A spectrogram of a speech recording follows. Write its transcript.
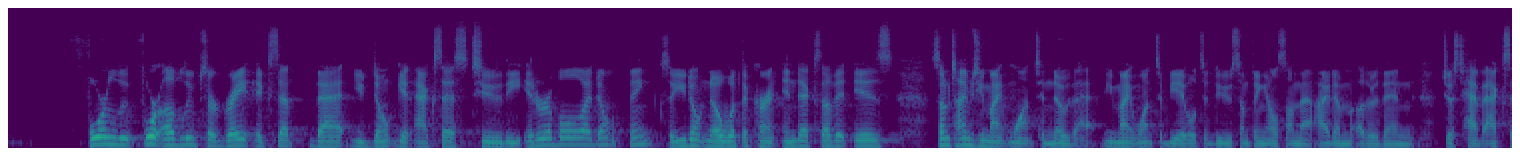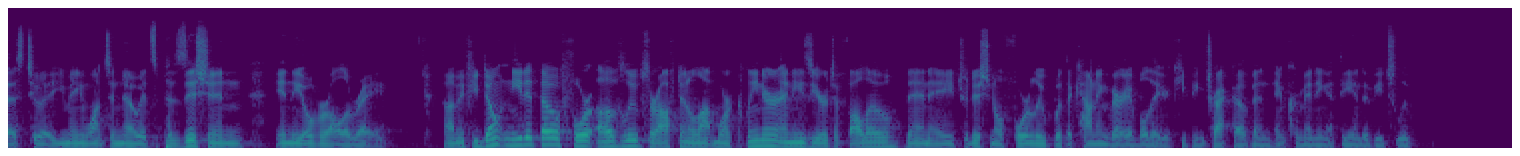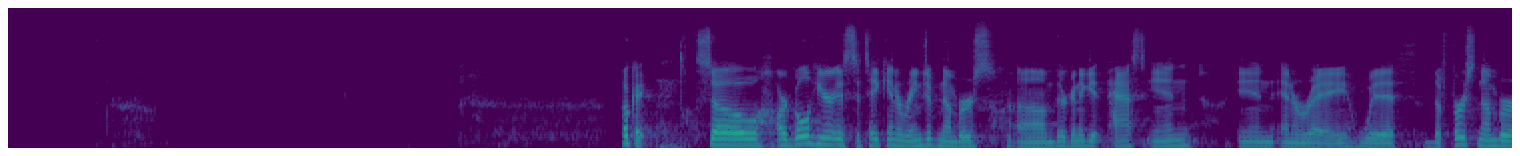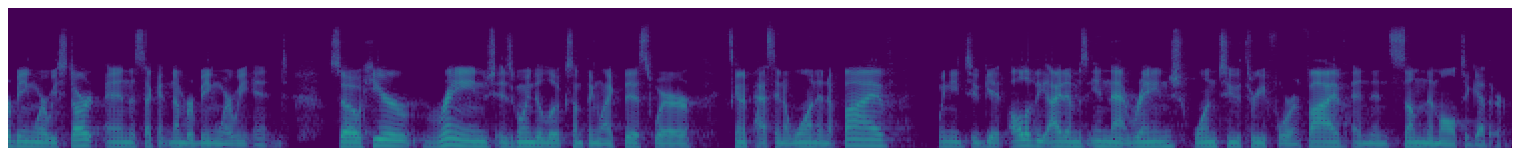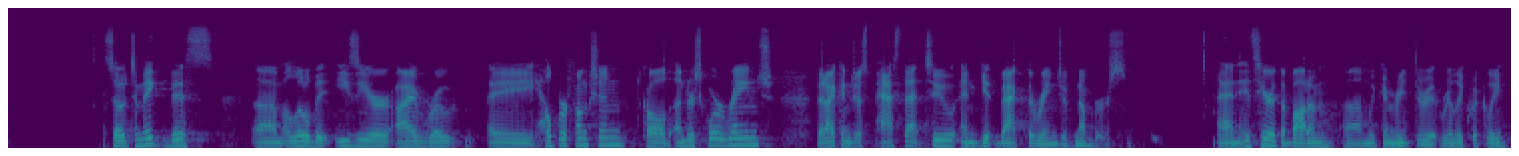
for, loop, for of loops are great, except that you don't get access to the iterable, I don't think. So you don't know what the current index of it is sometimes you might want to know that. You might want to be able to do something else on that item other than just have access to it. You may want to know its position in the overall array. Um, if you don't need it though, for of loops are often a lot more cleaner and easier to follow than a traditional for loop with a counting variable that you're keeping track of and incrementing at the end of each loop. Okay, so our goal here is to take in a range of numbers. Um, they're going to get passed in in an array with the first number being where we start and the second number being where we end. So here range is going to look something like this where it's going to pass in a 1 and a 5. We need to get all of the items in that range, 1, 2, 3, 4, and 5, and then sum them all together. So to make this um, a little bit easier, I wrote a helper function called underscore range that I can just pass that to and get back the range of numbers. And it's here at the bottom. Um, we can read through it really quickly.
